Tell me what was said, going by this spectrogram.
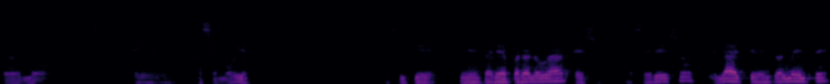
poderlo eh, hacerlo bien. Así que tienen tarea para lograr eso, hacer esos, el H eventualmente,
